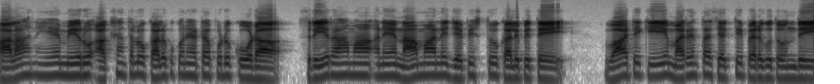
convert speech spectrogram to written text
అలానే మీరు అక్షంతలు కలుపుకునేటప్పుడు కూడా శ్రీరామ అనే నామాన్ని జపిస్తూ కలిపితే వాటికి మరింత శక్తి పెరుగుతుంది.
